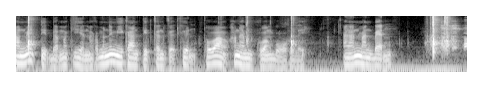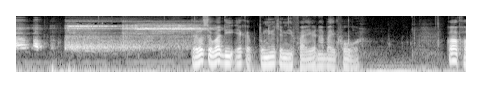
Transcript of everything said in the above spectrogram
มันไม่ติดแบบเมื่อกี้เห็นนะครับมันไม่มีการติดกันเกิดขึ้น เพราะว่าข้างในมันกลวงโบกันเลย อันนั้นมันแบน แต่รู้สึกว่า DX กับตรงนี้จะมีไฟนะไบโพก็ขอ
